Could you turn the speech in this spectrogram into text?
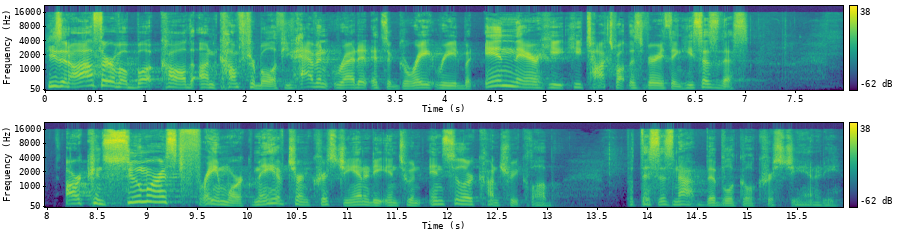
He's an author of a book called Uncomfortable. If you haven't read it, it's a great read. But in there, he, he talks about this very thing. He says this Our consumerist framework may have turned Christianity into an insular country club, but this is not biblical Christianity.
